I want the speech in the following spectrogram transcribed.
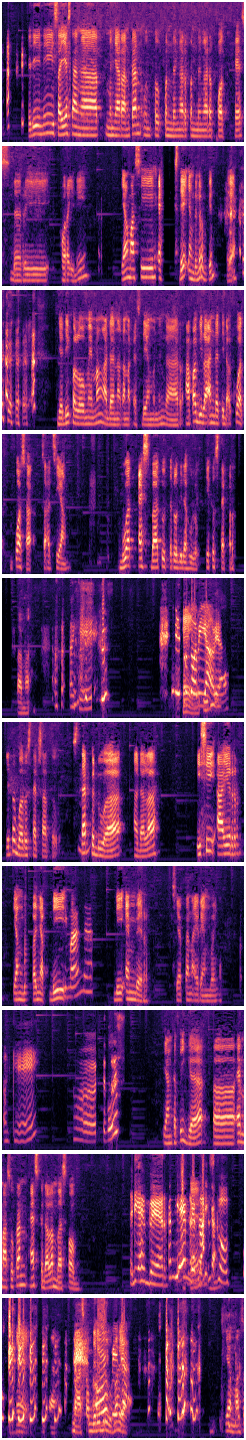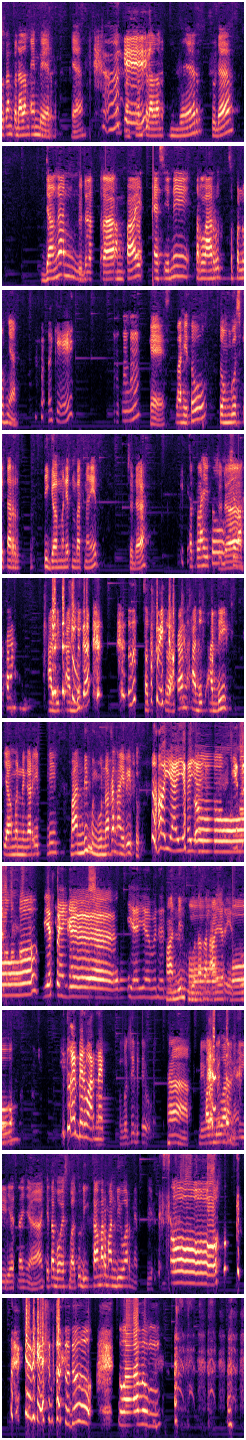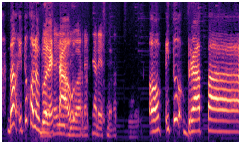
Jadi ini saya sangat menyarankan untuk pendengar-pendengar podcast dari Korea ini yang masih SD yang denger mungkin ya. Jadi kalau memang ada anak-anak SD yang mendengar, apabila Anda tidak kuat puasa saat siang, buat es batu terlebih dahulu. Itu step pertama. Oke. Ini Oke, tutorial itu- ya. Itu baru step satu. Step kedua adalah isi air yang banyak di Gimana? di ember. Siapkan air yang banyak. Oke. Oh, terus? Yang ketiga, eh, eh masukkan es ke dalam baskom. Tadi ember. Kan di ember Eh, go. Eh, ya, baskom jadi Oh berubah beda. ya. Ya, masukkan ke dalam ember. Ya. Oke. masukkan ke dalam ember. Sudah. Jangan Sudah, sampai es ini terlarut sepenuhnya. Oke. Mm-mm. Oke, setelah itu tunggu sekitar 3 menit 4 menit. Sudah. Setelah itu Sudah. silakan adik-adik silakan adik-adik yang mendengar ini mandi menggunakan air itu. Oh iya iya iya. Oh, dia seger. Iya iya benar. Mandi benar. menggunakan Oh. air itu. Oh. Itu ember warnet. Gue sih di, Nah, di kalau di warnet biasanya kita bawa es batu di kamar mandi warnet. biasanya. Oh. Cari es batu dulu. Ke warung. Bang, itu kalau boleh Biasanya tahu, di warnetnya ada es batu. oh itu berapa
